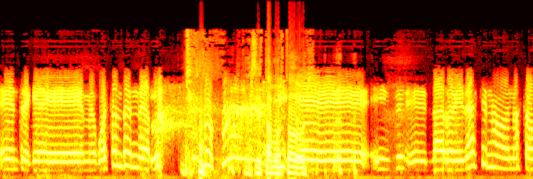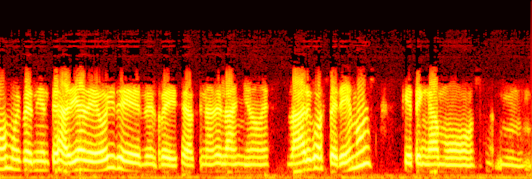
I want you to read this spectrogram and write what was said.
entre que me cuesta entenderlo... Así estamos todos. y eh, la realidad es que no, no estamos muy pendientes a día de hoy del rey. al final del año es largo, esperemos que tengamos mm,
